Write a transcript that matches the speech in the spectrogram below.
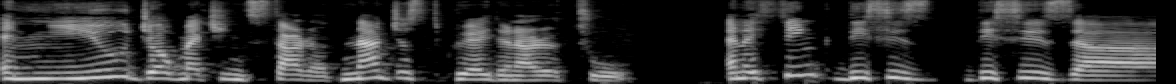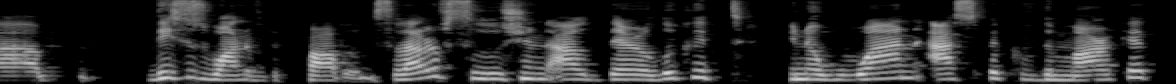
a new job matching startup, not just create another tool and i think this is this is uh, this is one of the problems a lot of solutions out there look at you know one aspect of the market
